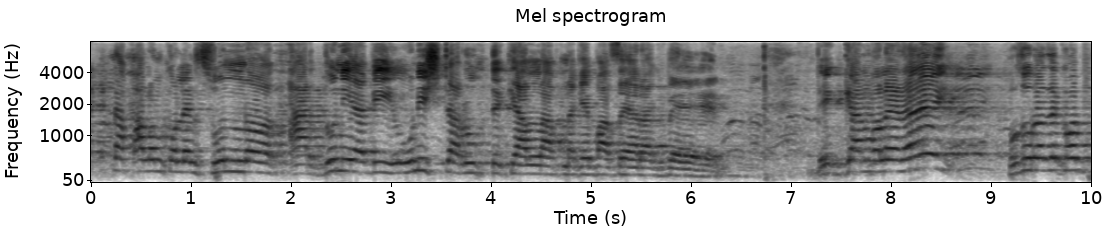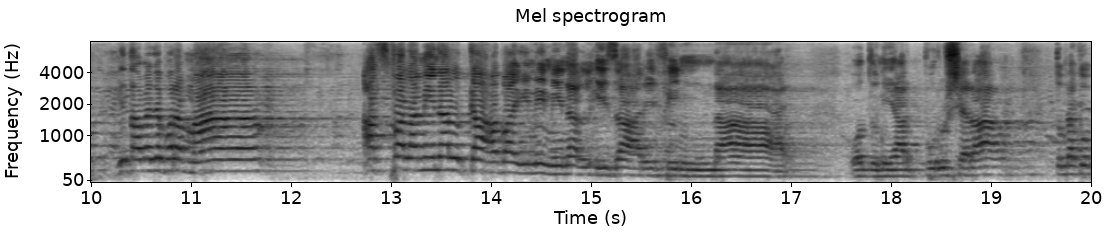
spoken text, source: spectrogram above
একটা পালন করলেন সুন্নত আর দুনিয়াবি উনিশটা রূপ থেকে আল্লাহ আপনাকে বাঁচায় রাখবেন। বিজ্ঞান বলেন, এই হুজুরা যে কব কিতাবে যে পড়ে, মা, আসফালা মিনাল কাবাইনি মিনাল ইজারি ফিন্নার ও দুনিয়ার পুরুষেরা তোমরা খুব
